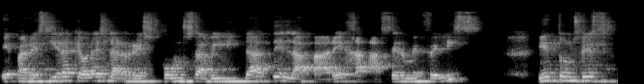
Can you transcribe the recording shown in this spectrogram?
eh, pareciera que ahora es la responsabilidad de la pareja hacerme feliz. Y entonces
